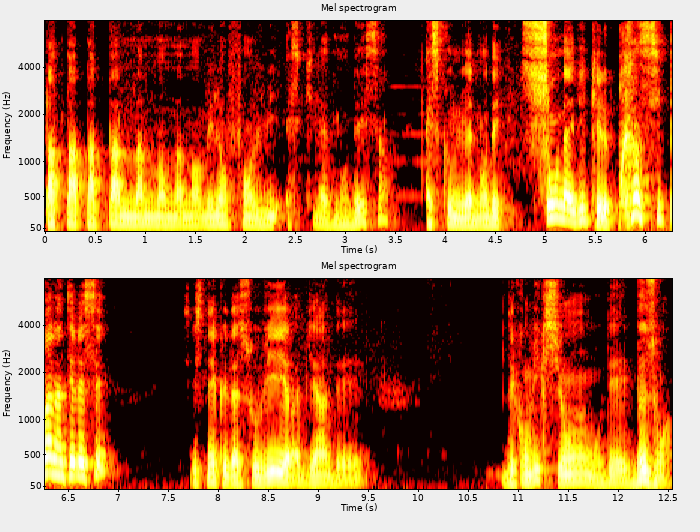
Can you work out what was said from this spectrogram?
papa, papa, maman, maman. Mais l'enfant, lui, est-ce qu'il a demandé ça? Est-ce qu'on lui a demandé son avis qui est le principal intéressé? Si ce n'est que d'assouvir eh bien des, des convictions ou des besoins.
